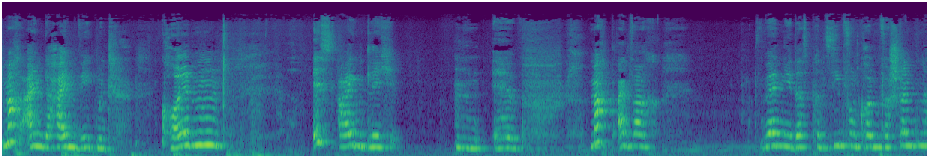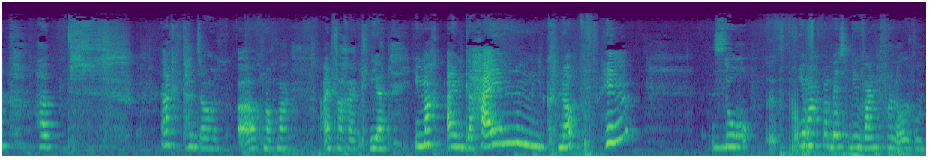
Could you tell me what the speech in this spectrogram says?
Mach einen geheimen Weg mit Kolben. Ist eigentlich. Äh, macht einfach, wenn ihr das Prinzip von Kolben verstanden habt. Ich kann es auch, auch nochmal einfach erklären. Ihr macht einen geheimen Knopf hin. So, äh, ihr macht am besten die Wand von eurem.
